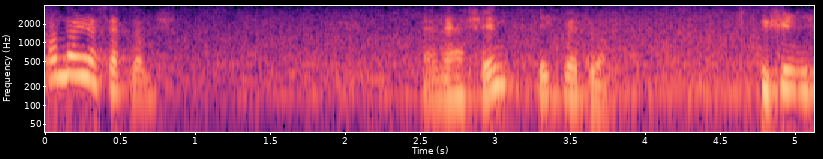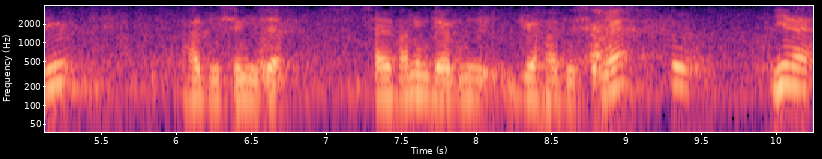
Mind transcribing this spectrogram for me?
ondan yasaklamış. Yani her şeyin hikmeti var. Üçüncü hadisimize, sayfanın dördüncü hadisine yine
